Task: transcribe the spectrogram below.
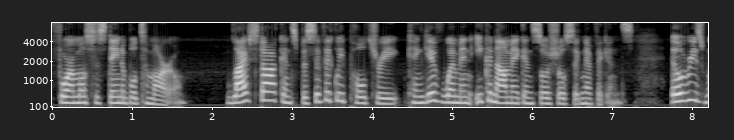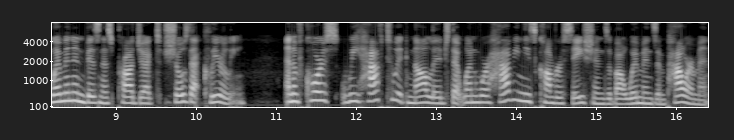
for a more sustainable tomorrow. Livestock and specifically poultry can give women economic and social significance. ILRI's Women in Business project shows that clearly. And of course, we have to acknowledge that when we're having these conversations about women's empowerment,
